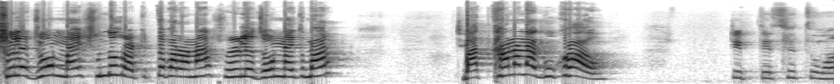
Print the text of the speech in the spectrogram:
শরীরে জোর নাই সুন্দর করে টিপতে পারো না? শরীরে জোর নাই তোমার? ভাত খাও না না গু খাও? টিপতেছি তোমা।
